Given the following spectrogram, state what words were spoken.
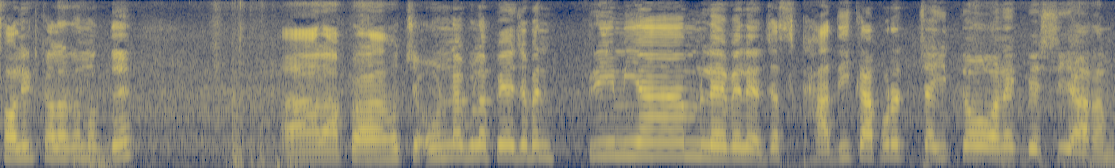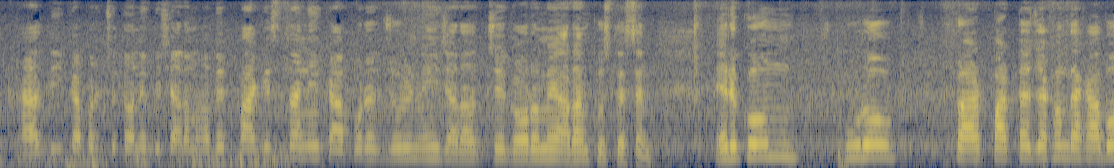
সলিড কালারের মধ্যে। আর আপনারা হচ্ছে ওড়নাগুলো পেয়ে যাবেন প্রিমিয়াম লেভেলের জাস্ট খাদি কাপড়ের চাইতেও অনেক বেশি আরাম। খাদি কাপড়ের চাইতে অনেক বেশি আরাম হবে। পাকিস্তানি কাপড়ের জোরে নেই যারা হচ্ছে গরমে আরাম খুঁজতেছেন। এরকম পুরো পার্টটা যখন দেখাবো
